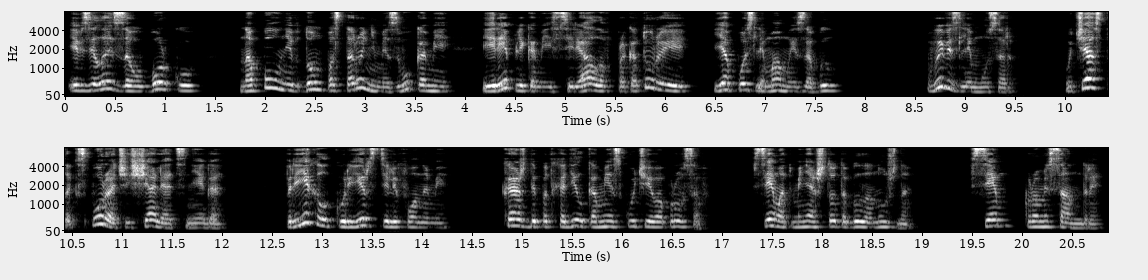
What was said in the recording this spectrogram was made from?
и взялась за уборку, наполнив дом посторонними звуками и репликами из сериалов, про которые я после мамы и забыл. Вывезли мусор. Участок споро очищали от снега. Приехал курьер с телефонами. Каждый подходил ко мне с кучей вопросов. Всем от меня что-то было нужно. Всем, кроме Сандры.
